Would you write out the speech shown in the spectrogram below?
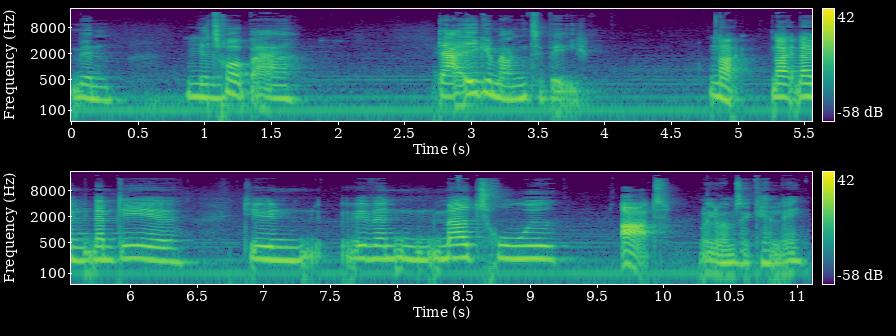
Men mm. jeg tror bare, der er ikke mange tilbage. Nej, nej, nej, nej det, øh, det er jo en, vil være en meget truet art, eller hvad man skal kalde det, ikke?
